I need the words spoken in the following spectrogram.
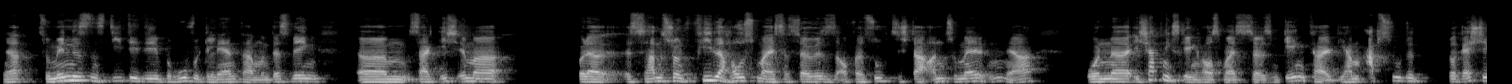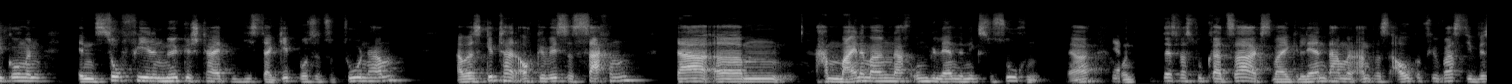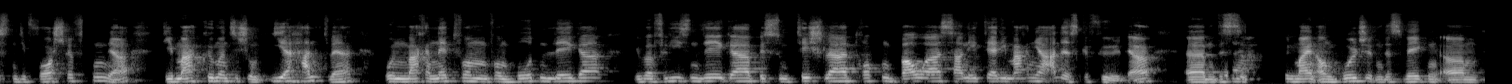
Ja, zumindest die, die die Berufe gelernt haben. Und deswegen ähm, sage ich immer, oder es haben schon viele Hausmeister-Services auch versucht, sich da anzumelden, ja. Und äh, ich habe nichts gegen Hausmeister-Services. Im Gegenteil, die haben absolute Berechtigungen in so vielen Möglichkeiten, die es da gibt, wo sie zu tun haben. Aber es gibt halt auch gewisse Sachen, da ähm, haben meiner Meinung nach Ungelernte nichts zu suchen. Ja? ja. Und das, was du gerade sagst, weil Gelernte haben ein anderes Auge für was, die wissen die Vorschriften, ja, die kümmern sich um ihr Handwerk und machen nicht vom, vom Bodenleger über Fliesenleger bis zum Tischler, Trockenbauer, Sanitär, die machen ja alles gefühlt, ja. Ähm, das ja. ist in meinen Augen Bullshit und deswegen ähm,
